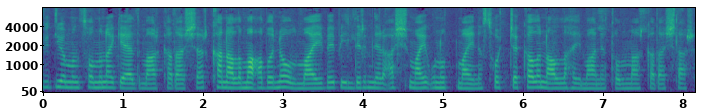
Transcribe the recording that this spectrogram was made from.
Videomun sonuna geldim arkadaşlar. Kanalıma abone olmayı ve bildirimleri açmayı unutmayınız. Hoşçakalın. Allah'a emanet olun arkadaşlar.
